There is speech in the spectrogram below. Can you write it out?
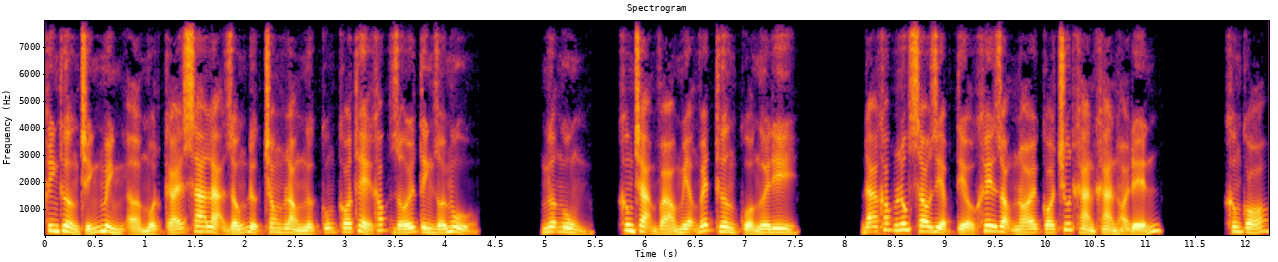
khinh thường chính mình ở một cái xa lạ giống được trong lòng ngực cũng có thể khóc rối tinh rối mù. Ngượng ngùng, không chạm vào miệng vết thương của ngươi đi. Đã khóc lúc sau Diệp Tiểu Khê giọng nói có chút khàn khàn hỏi đến. Không có.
